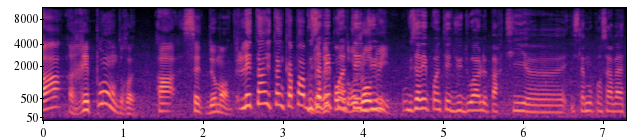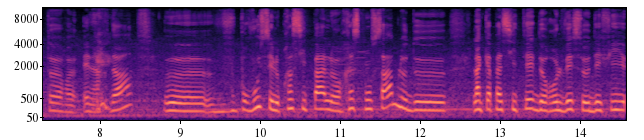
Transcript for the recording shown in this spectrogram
à répondre à cette demande. L'État est incapable vous de répondre aujourd'hui. Vous avez pointé du doigt le parti euh, islamo-conservateur euh, Ennahda. Euh, pour vous, c'est le principal responsable de l'incapacité de relever ce défi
